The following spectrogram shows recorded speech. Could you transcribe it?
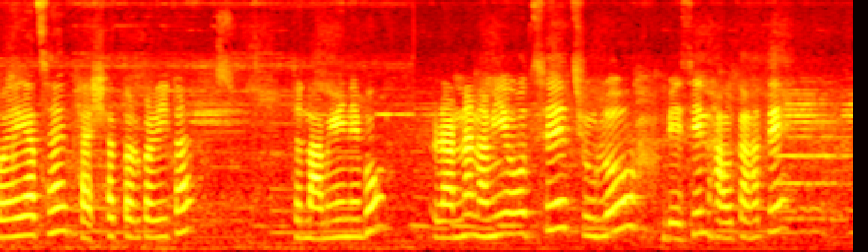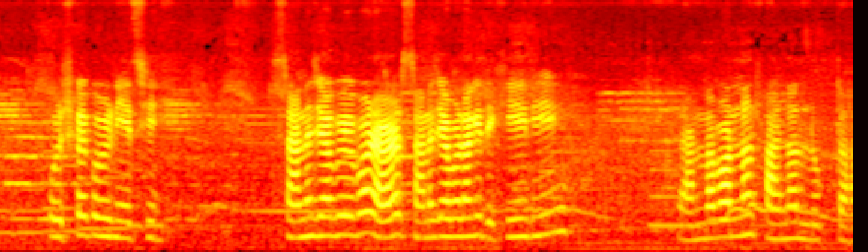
হয়ে গেছে খাসার তরকারিটা। এটা নামিয়ে নেব। রান্না নামিয়ে হচ্ছে চুলো, বেসিন হালকা হাতে পরিষ্কার করে নিয়েছি। স্নানে যাব এবার, আর স্নানে যাবার আগে দেখিয়ে দিই রান্না বান্নার ফাইনাল লুকটা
